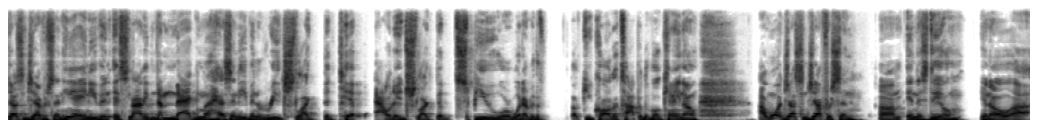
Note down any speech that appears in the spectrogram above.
Justin Jefferson, he ain't even. It's not even the magma hasn't even reached like the tip outage, like the spew or whatever the fuck you call the top of the volcano. I want Justin Jefferson um, in this deal. You know, uh,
